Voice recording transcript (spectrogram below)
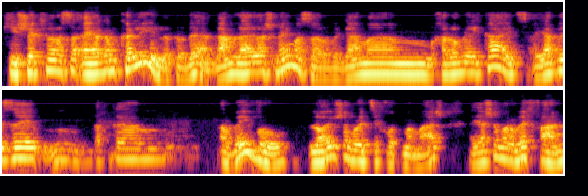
כי שייקספיר היה גם קליל, אתה יודע, גם לילה 12 וגם חלום ליל קיץ, היה בזה דווקא הרבה עברו, לא היו שם רציחות ממש, היה שם הרבה fun.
